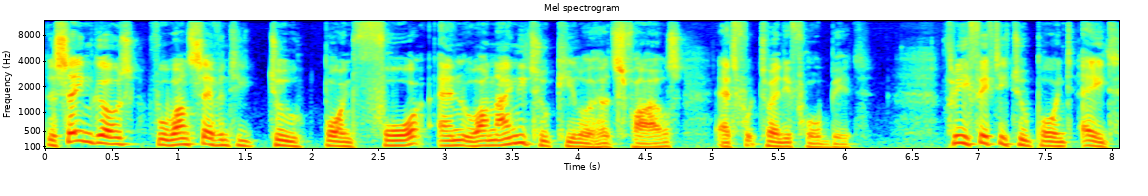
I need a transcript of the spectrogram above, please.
The same goes for 172.4 and 192 kHz files at 24-bit. 352.8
